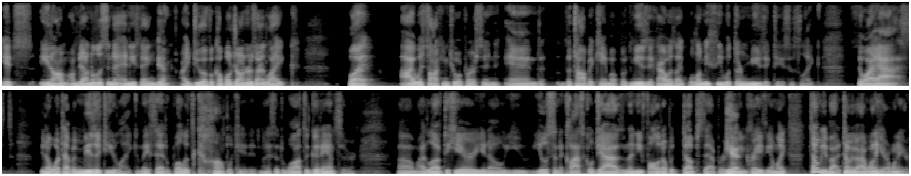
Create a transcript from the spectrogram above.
It's you know I'm I'm down to listen to anything. Yeah. I do have a couple of genres I like, but I was talking to a person and the topic came up of music. I was like, well, let me see what their music taste is like. So I asked, you know, what type of music do you like? And they said, well, it's complicated. And I said, well, that's a good answer. Um, I love to hear, you know, you you listen to classical jazz and then you follow it up with dubstep or Yeah. something crazy. I'm like, tell me about it. Tell me about it. I want to hear. I want to hear.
